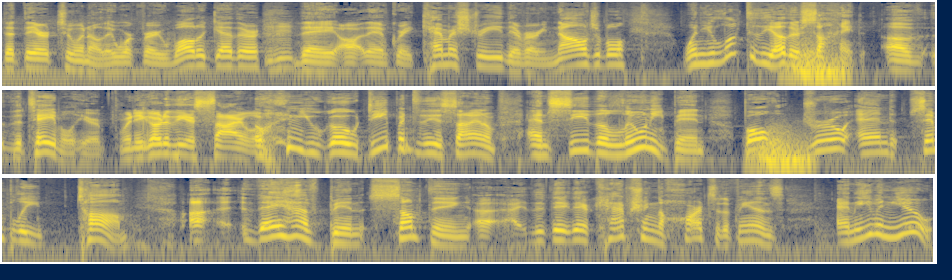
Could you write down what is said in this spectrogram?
that they're 2 0. They work very well together, mm-hmm. they, are, they have great chemistry, they're very knowledgeable. When you look to the other side of the table here, When you go to the asylum, when you go deep into the asylum and see the loony bin, both Drew and simply Tom, uh, they have been something. Uh, they, they're capturing the hearts of the fans, and even you,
